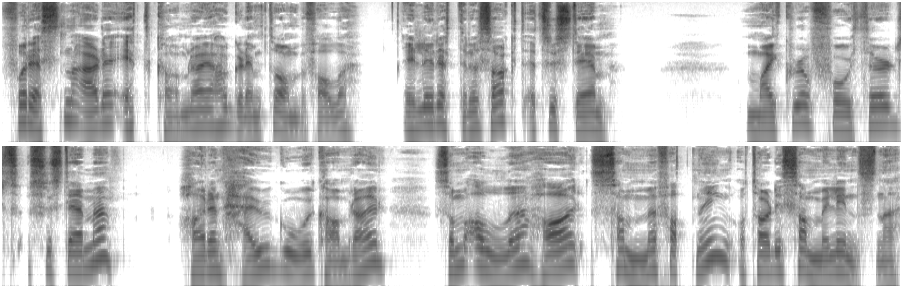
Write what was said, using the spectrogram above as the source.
Forresten er det ett kamera jeg har glemt å anbefale, eller rettere sagt et system. Micro Four Thirds-systemet har en haug gode kameraer som alle har samme fatning og tar de samme linsene.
